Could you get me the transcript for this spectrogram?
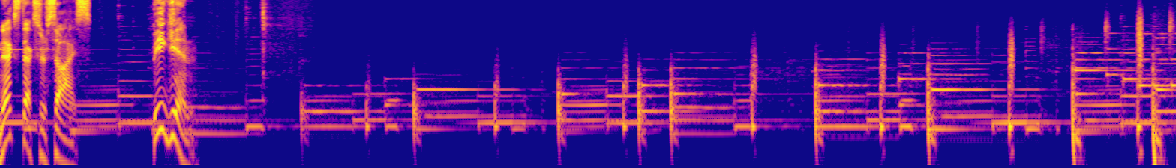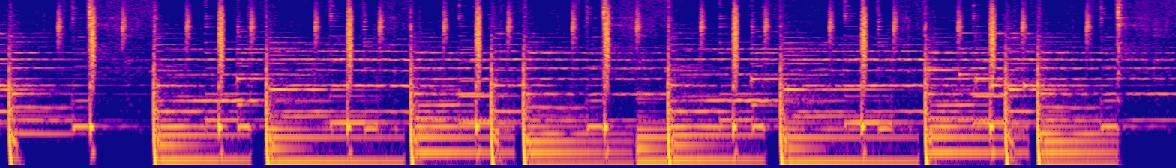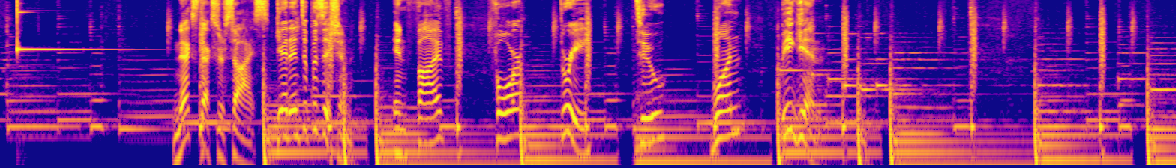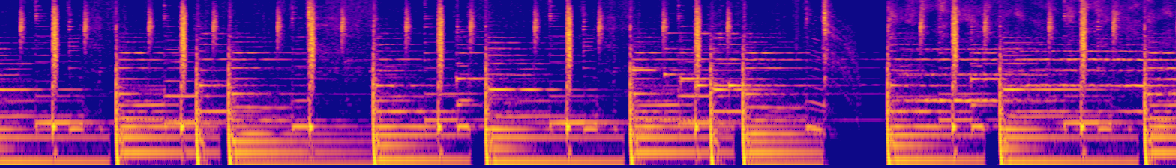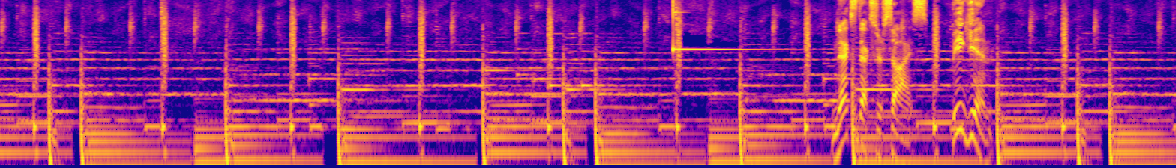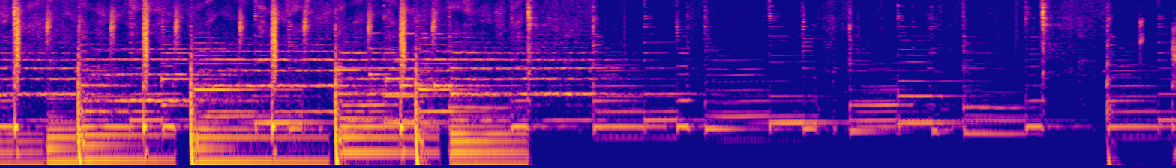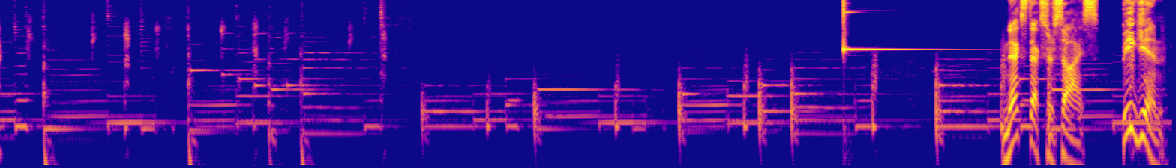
Next exercise. Begin. Next exercise. Get into position. In five, four, three, two, one, begin. Next exercise. Begin. Next exercise. Begin.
